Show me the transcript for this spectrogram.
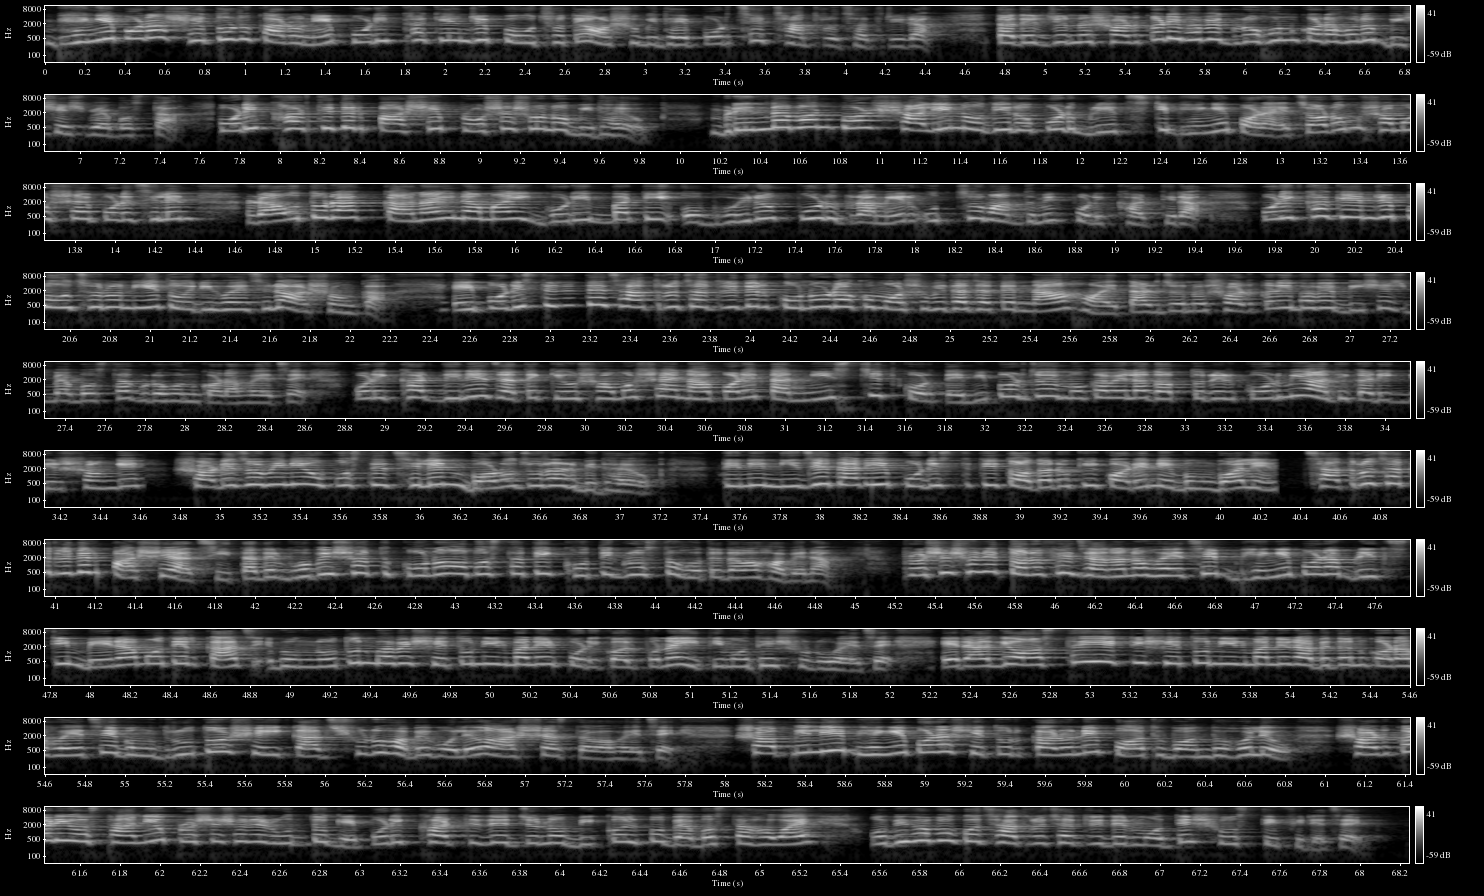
ভেঙে পড়া সেতুর কারণে পরীক্ষা কেন্দ্রে পৌঁছতে অসুবিধায় পড়ছে ছাত্রছাত্রীরা। তাদের জন্য সরকারিভাবে গ্রহণ করা হলো বিশেষ ব্যবস্থা। পরীক্ষার্থীদের পাশে প্রশাসন ও বিধায়ক। বৃন্দাবন পর শালী নদীর ওপর ব্রিজটি ভেঙে পড়ায় চরম সমস্যায় পড়েছিলেন রাউতরা, কানাইনামাই, গরিববাটি ও ভৈরবপুর গ্রামের উচ্চ মাধ্যমিক পরীক্ষার্থীরা। পরীক্ষা কেন্দ্রে পৌঁছানো নিয়ে তৈরি হয়েছিল আশঙ্কা। এই পরিস্থিতিতে ছাত্রছাত্রীদের কোনো রকম অসুবিধা যাতে না হয়, তার জন্য সরকারিভাবে বিশেষ ব্যবস্থা গ্রহণ করা হয়েছে। পরীক্ষার দিনে যাতে কেউ সমস্যায় না পড়ে তা নিশ্চিত করতে বিপর্যয় মোকাবেলা দপ্তরের কর্মী আধিকারিকদের সঙ্গে সরেজমিনে উপস্থিত ছিলেন বড়জোড়ার বিধায়ক। তিনি নিজে দাঁড়িয়ে পরিস্থিতি তদারকি করেন এবং বলেন, ছাত্রছাত্রীদের পাশে আছি। তাদের ভবিষ্যৎ কোনো অবস্থাতেই ক্ষতিগ্রস্ত হতে দেওয়া হবে না। প্রশাসনের তরফে জানানো হয়েছে, ভেঙে পড়া ব্রিজটি মেরামতের কাজ এবং নতুনভাবে সেতু নির্মাণের পরিকল্পনা ইতিমধ্যে শুরু হয়েছে। এর আগে অস্থায়ী একটি সেতু নির্মাণের আবেদন করা হয়েছে এবং দ্রুত সেই কাজ শুরু হবে বলেও আশ্বাস দেওয়া হয়েছে। সব মিলিয়ে ভেঙে পড়া সেতুর কারণে পথ বন্ধ হলেও সরকারি ও স্থানীয় প্রশাসনের উদ্যোগে পরীক্ষার্থীদের জন্য বিকল্প ব্যবস্থা হওয়ায় অভিভাবক ও ছাত্রছাত্রীদের মধ্যে স্বস্তি ফিরেছে।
